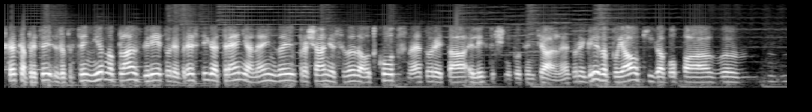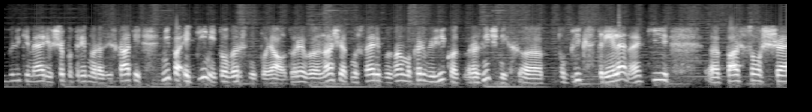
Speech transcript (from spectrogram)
Skratka, precej, za precej mirno plast gre, torej brez tega trenja. Ne? In zdaj vprašanje je seveda, odkot ne? torej ta električni potencial. Ne? Torej, gre za pojav, ki ga bo pa v veliki meri še potrebno raziskati. Ni pa edini to vrstni pojav. Torej, v naši atmosferi poznamo kar veliko različnih uh, oblik strele, ne, ki uh, pa so še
